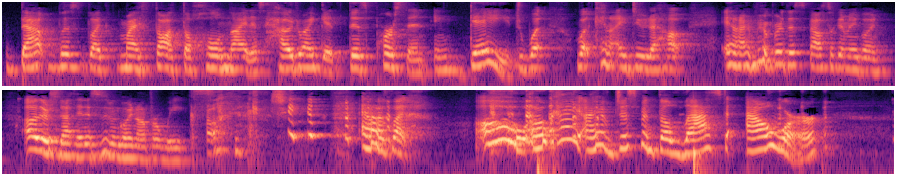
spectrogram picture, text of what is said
that was like my thought the whole night is how do I get this person engaged? What what can I do to help? And I remember the spouse looking at me going, oh, there's nothing. This has been going on for weeks. Oh, and I was like, oh, okay. I have just spent the last hour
